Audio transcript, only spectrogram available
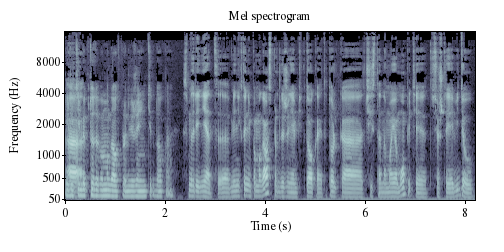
Или А. тебе кто-то помогал в продвижении ТикТока? Смотри, нет, э, мне никто не помогал с продвижением ТикТока, это только чисто на моем опыте, все, что я видел,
